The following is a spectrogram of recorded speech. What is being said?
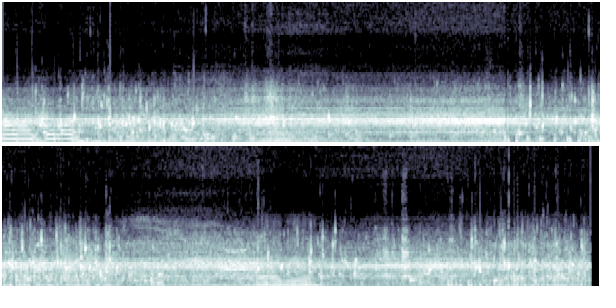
Oh, God.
